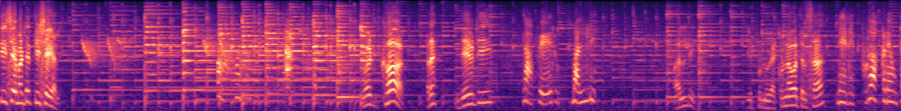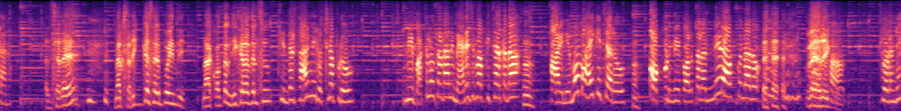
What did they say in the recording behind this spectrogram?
తీసేయమంటే తీసేయాలి. గుడ్ గాడ్ అరే ఇదేమిటి? నా పేరు మళ్ళీ మళ్ళీ ఇప్పుడు నువ్వు ఎక్కడున్నావో తెలుసా? నేను ఎప్పుడూ అక్కడే ఉంటాను. అది సరే? నాకు సరిగ్గా సరిపోయింది. నా కొలతలు నీకెలా తెలుసు? కిందటిసారి మీరు వచ్చినప్పుడు మీ బట్టలు ఉతకడానికి మేనేజర్ బాబుకి ఇచ్చారు కదా. ఆయనేమో మాయకి ఇచ్చారు. ఆ. అప్పుడు మీ కొలతలన్నీ రాసుకున్నాను. చూడండి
